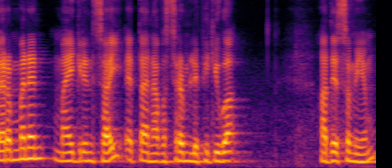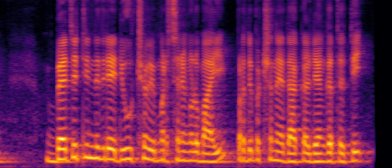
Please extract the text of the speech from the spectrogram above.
പെർമനന്റ് മൈഗ്രൻസായി എത്താൻ അവസരം ലഭിക്കുക. അതേസമയം ബജറ്റിനെതിരെ രൂക്ഷ വിമർശനങ്ങളുമായി പ്രതിപക്ഷ നേതാക്കൾ രംഗത്തെത്തി.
